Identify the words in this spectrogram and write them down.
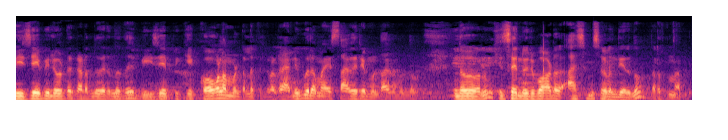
ബി ജെ പിയിലോട്ട് കടന്നു വരുന്നത്. ബി ജെ പിക്ക് കോവള മണ്ഡലത്തിൽ വളരെ അനുകൂലമായ സാഹചര്യം ഉണ്ടാകുമെന്നും എന്നതുകൊണ്ടും ഹിസൈൻ ഒരുപാട് ആശംസകൾ എന്തായിരുന്നു നടത്തുന്നതാണ്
